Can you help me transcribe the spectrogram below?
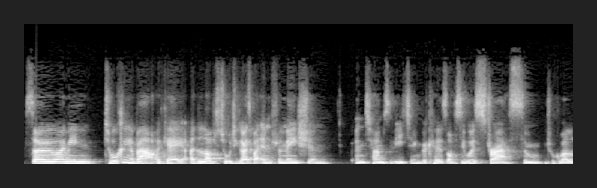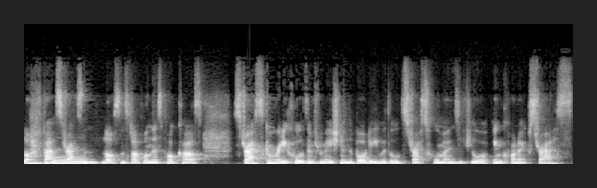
So, I mean, talking about, okay, I'd love to talk to you guys about inflammation in terms of eating because obviously with stress and we talk about a lot about mm. stress and loss and stuff on this podcast stress can really cause inflammation in the body with all the stress hormones if you're in chronic stress.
